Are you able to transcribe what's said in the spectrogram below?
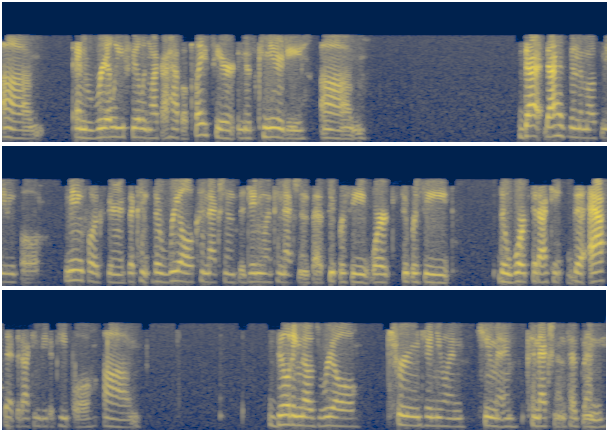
um, and really feeling like I have a place here in this community. Um, that that has been the most meaningful meaningful experience, the, con- the real connections, the genuine connections that supersede work, supersede the work that I can, the asset that I can be to people. Um, building those real, true, genuine human connections has been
